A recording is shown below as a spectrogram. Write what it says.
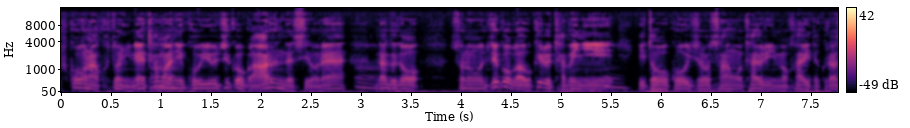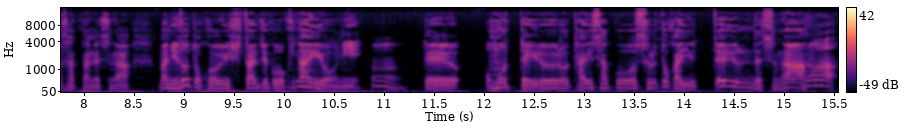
不幸なことにね、たまにこういう事故があるんですよね。うん。だけど、その事故が起きるたびに、うん。伊藤浩一郎さんを頼りにも書いてくださったんですが、まあ、二度とこういうした事故起きないようにうん。って思っていろいろ対策をするとか言ってるんですが、あ。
